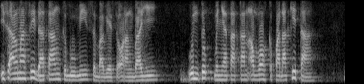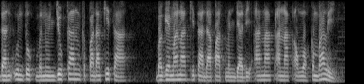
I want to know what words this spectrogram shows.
Isa Al-Masih datang ke bumi sebagai seorang bayi untuk menyatakan Allah kepada kita dan untuk menunjukkan kepada kita bagaimana kita dapat menjadi anak-anak Allah kembali.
